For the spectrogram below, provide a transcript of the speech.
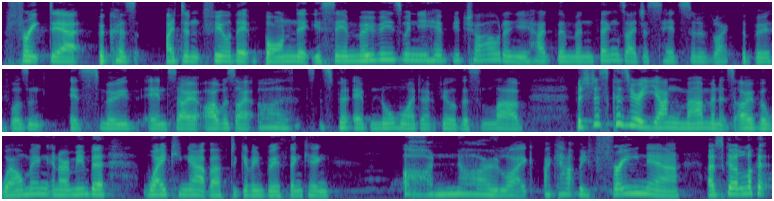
freaked out because I didn't feel that bond that you see in movies when you have your child and you hug them and things. I just had sort of like the birth wasn't as smooth. And so I was like, oh, it's, it's a bit abnormal. I don't feel this love. But it's just because you're a young mum and it's overwhelming. And I remember waking up after giving birth thinking, oh no, like I can't be free now. I just got to look at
